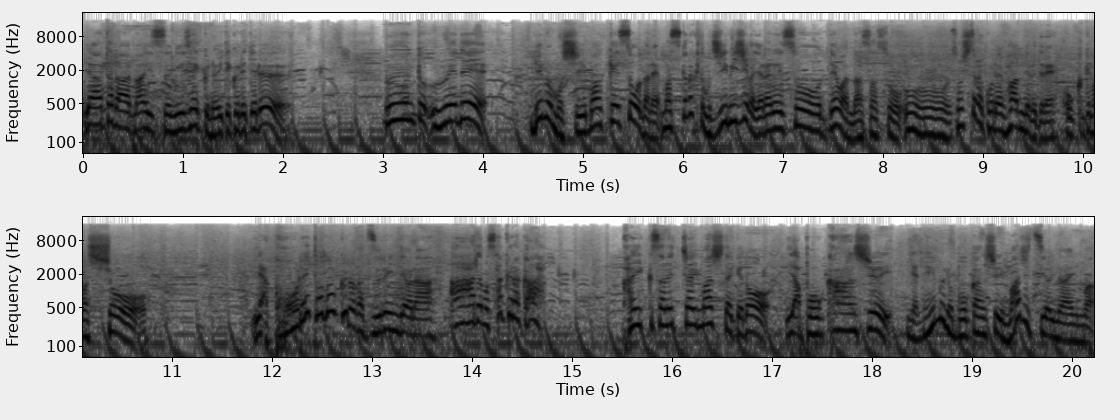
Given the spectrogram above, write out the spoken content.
いやーただナイスニゼック抜いてくれてる。うーんと上でレムもしばけそうだね。まあ、少なくとも GBG がやられそうではなさそう。うんうん。そしたらこれファンネルでね、追っかけましょう。いや、これ届くのがずるいんだよな。あー、でも桜か。回復されちゃいましたけど、いや、母艦周囲。いや、レムの母艦周囲マジ強いな、今。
